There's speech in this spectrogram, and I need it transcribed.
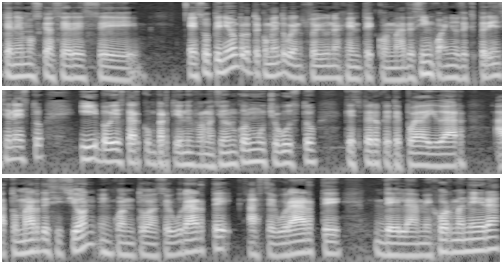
tenemos que hacer ese es opinión, pero te comento, bueno, soy un agente con más de 5 años de experiencia en esto y voy a estar compartiendo información con mucho gusto que espero que te pueda ayudar a tomar decisión en cuanto a asegurarte, asegurarte de la mejor manera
